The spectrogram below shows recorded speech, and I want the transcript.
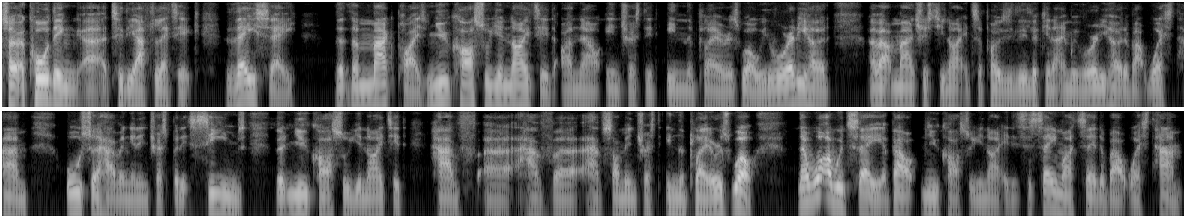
so, according uh, to the Athletic, they say that the Magpies, Newcastle United, are now interested in the player as well. We've already heard about Manchester United supposedly looking at him. We've already heard about West Ham also having an interest, but it seems that Newcastle United have uh, have uh, have some interest in the player as well. Now, what I would say about Newcastle United, it's the same I said about West Ham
